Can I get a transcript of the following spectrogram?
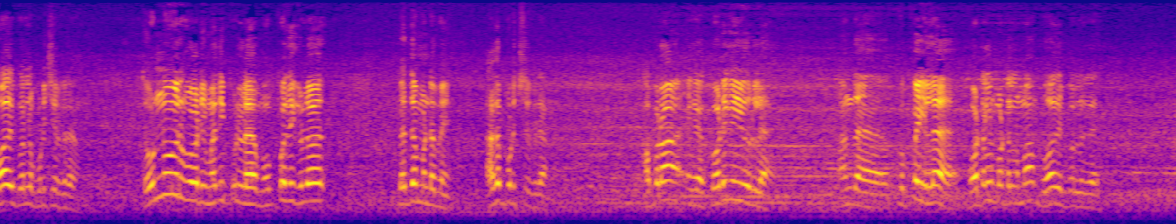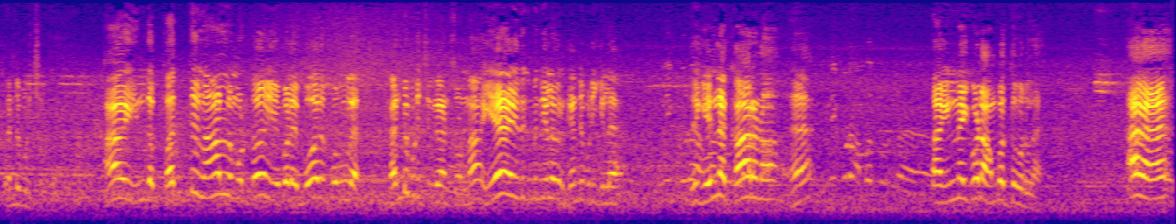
போதைப் பொருளை பிடிச்சிருக்கிறாங்க. தொண்ணூறு கோடி மதிப்புள்ள முப்பது கிலோ பெத்த மண்டபம் அதை பிடிச்சிருக்கிறாங்க. அப்புறம் எங்கள் கொடுங்கையூரில் அந்த குப்பையில் பொட்டல் மொட்டலமாக போதைப் பொருளுங்க கண்டுபிடிச்சிருக்காங்க ஆக இந்த பத்து நாளில் மட்டும் இவ்வளவு போதைப் பொருளை கண்டுபிடிச்சிருக்கான்னு சொன்னால் ஏன் இதுக்கு முந்தையில் அவர் கண்டுபிடிக்கல? இதுக்கு என்ன காரணம்? ஆ? இன்னைக்கு கூட அம்பத்தூரில். ஆக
